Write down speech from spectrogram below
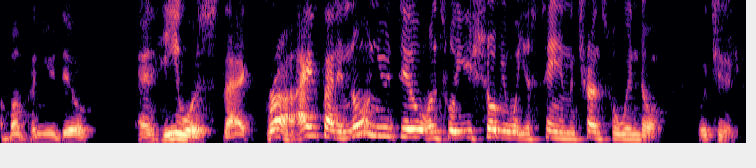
a bumper new deal. And he was like, bruh, I ain't signing no new deal until you show me what you're saying in the transfer window, which is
